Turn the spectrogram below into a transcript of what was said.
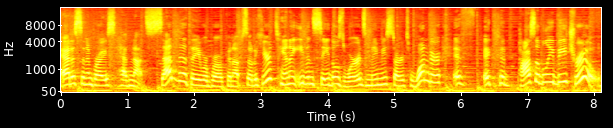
Addison and Bryce have not said that they were broken up, so to hear Tana even say those words made me start to wonder if it could possibly be true.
